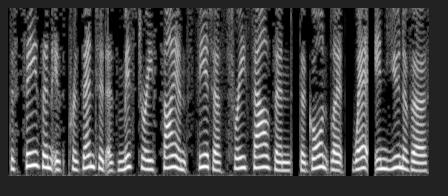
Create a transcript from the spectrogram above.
The season is presented as Mystery Science Theater 3000, The Gauntlet, where, in-universe,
